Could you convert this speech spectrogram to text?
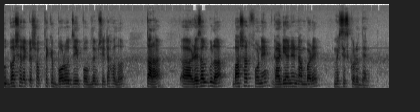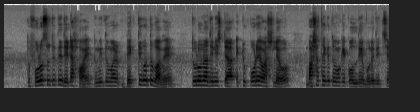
উদ্ভাসের একটা সব থেকে বড় যে প্রবলেম সেটা হলো তারা রেজাল্টগুলা বাসার ফোনে গার্ডিয়ানের নাম্বারে মেসেজ করে দেন। তো ফলশ্রুতিতে যেটা হয়, তুমি তোমার ব্যক্তিগতভাবে তুলনা জিনিসটা একটু পরেও আসলেও বাসা থেকে তোমাকে কল দিয়ে বলে দিচ্ছে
